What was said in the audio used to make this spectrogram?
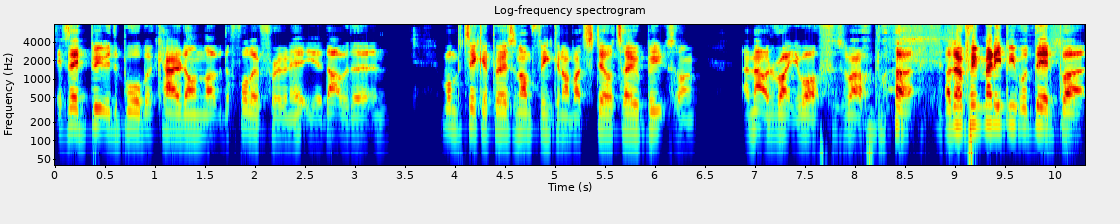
if they'd booted the ball but carried on like with the follow through and hit you, that would hurt. And one particular person I'm thinking of had steel toe boots on, and that would write you off as well. But I don't think many people did. But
